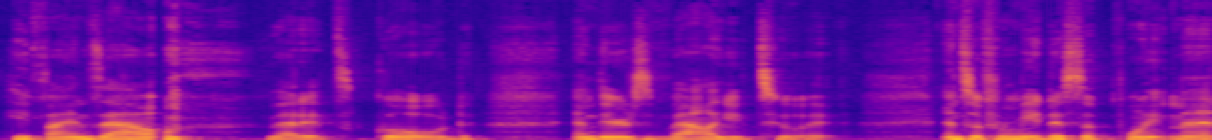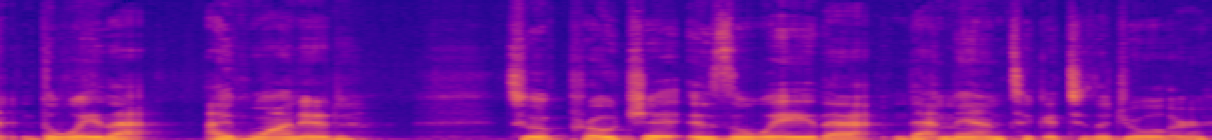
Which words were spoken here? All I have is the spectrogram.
he finds out that it's gold and there's value to it. And so for me, disappointment, the way that I've wanted to approach it is the way that that man took it to the jeweler.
